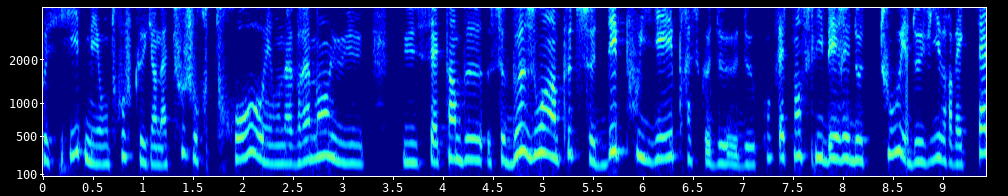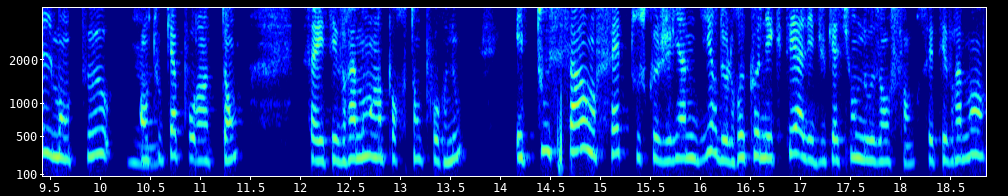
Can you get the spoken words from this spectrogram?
possible, mais on trouve qu'il y en a toujours trop et on a vraiment eu, eu cette, ce besoin un peu de se dépouiller, presque de, complètement se libérer de tout et de vivre avec tellement peu, en mmh. tout cas pour un temps. Ça a été vraiment important pour nous. Et tout ça, en fait, tout ce que je viens de dire, de le reconnecter à l'éducation de nos enfants. C'était vraiment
